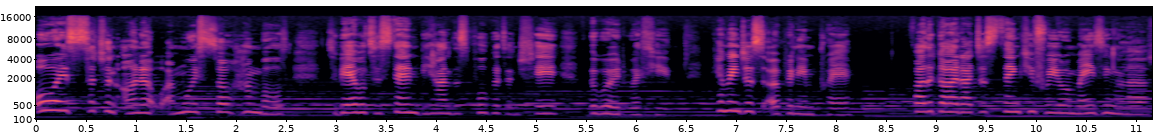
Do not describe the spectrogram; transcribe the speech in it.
Always such an honor. I'm always so humbled to be able to stand behind this pulpit and share the word with you. Can we just open in prayer? Father God, I just thank you for your amazing love.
